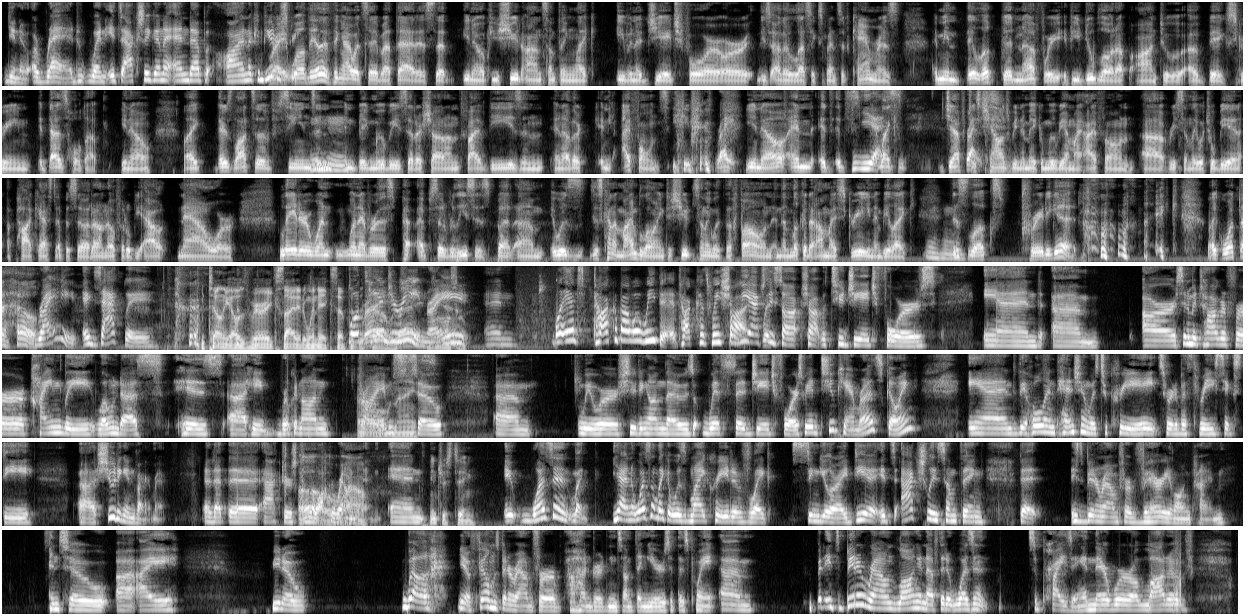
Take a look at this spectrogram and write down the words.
you know a red when it's actually going to end up on a computer. Right. Screen. Well, the other thing I would say about that is that you know if you shoot on something like even a GH4 or these other less expensive cameras, I mean, they look good enough where if you do blow it up onto a big screen, it does hold up you know like there's lots of scenes mm-hmm. in, in big movies that are shot on 5ds and and other and iphones even right you know and it's it's yes. like jeff right. just challenged me to make a movie on my iphone uh, recently which will be a, a, podcast episode i don't know if it'll be out now or later when whenever this pe- episode releases but um, it was just kind of mind-blowing to shoot something with the phone and then look at it on my screen and be like mm-hmm. this looks pretty good. like, like what the hell? Right. Exactly. I'm telling you, I was very excited when they accepted. Well, the Tangerine, right? right? Awesome. And well, and talk about what we did. Talk because we shot. we actually with- saw shot with two GH fours, and um, our cinematographer kindly loaned us his. Uh, he Rokinon primes, oh, nice. so. Um, we were shooting on those with the GH4s. We had two cameras going, and the whole intention was to create sort of a 360 uh, shooting environment that the actors could oh, walk around wow. in. And interesting. It wasn't like, yeah, and it wasn't like it was my creative, like, singular idea. It's actually something that has been around for a very long time. And so uh, I, you know, well, you know, film's been around for a hundred and something years at this point. Um, but it's been around long enough that it wasn't surprising. And there were a lot of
